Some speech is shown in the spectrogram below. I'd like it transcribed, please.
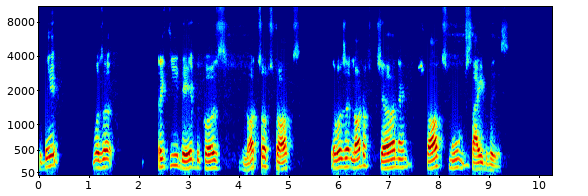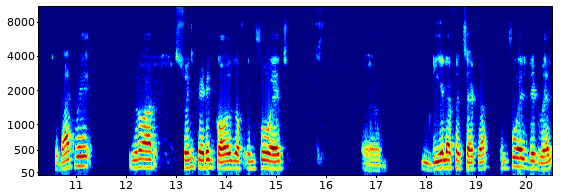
Today was a tricky day because lots of stocks. There was a lot of churn and stocks moved sideways. So that way you know, our swing trading calls of Info Edge, uh, DLF, etc. Info Edge did well.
